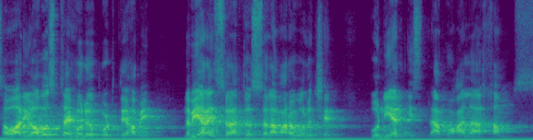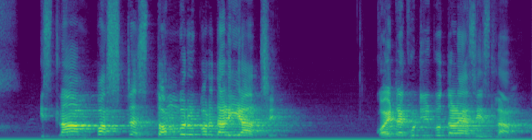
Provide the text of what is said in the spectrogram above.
সওয়ারি অবস্থায় হলেও পড়তে হবে। নবী আলাই সালাতু ওয়াসসালাম আরও বলেছেন, বুনিয়াল ইসলাম আলা খামস। ইসলাম পাঁচটা স্তম্ভের উপর দাঁড়িয়ে আছে। কয়টা খুঁটির উপর দাঁড়িয়ে আছে ইসলাম?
